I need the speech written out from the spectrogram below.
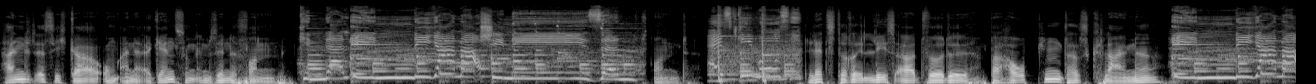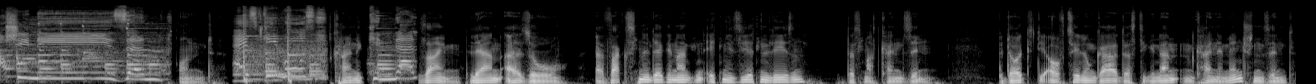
Handelt es sich gar um eine Ergänzung im Sinne von Kinder, Indianer, Chinesen. und Eskimos, letztere Lesart würde behaupten, dass kleine Indianer, Chinesen. und Eskimos, keine Kinder, sein. Lernen also Erwachsene der genannten Ethnisierten lesen? Das macht keinen Sinn. Bedeutet die Aufzählung gar, dass die genannten keine Menschen sind?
